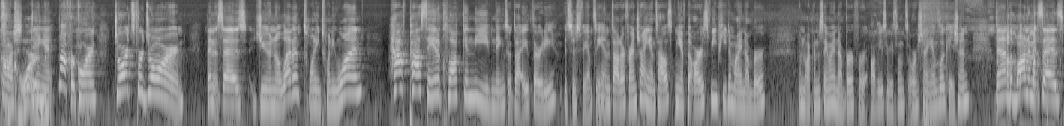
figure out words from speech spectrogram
Gosh, corn? dang it! Not for corn. Jorts for Jorn. Then it says June eleventh, twenty twenty one. Half past eight o'clock in the evening, so it's at eight thirty. It's just fancy, and it's at our friend Cheyenne's house, and you have to RSVP to my number. I'm not going to say my number for obvious reasons or Cheyenne's location. Then at the bottom it says,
